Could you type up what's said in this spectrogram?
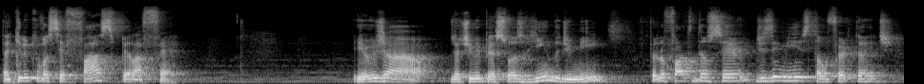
daquilo que você faz pela fé. Eu já, já tive pessoas rindo de mim pelo fato de eu ser dizimista, ofertante.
